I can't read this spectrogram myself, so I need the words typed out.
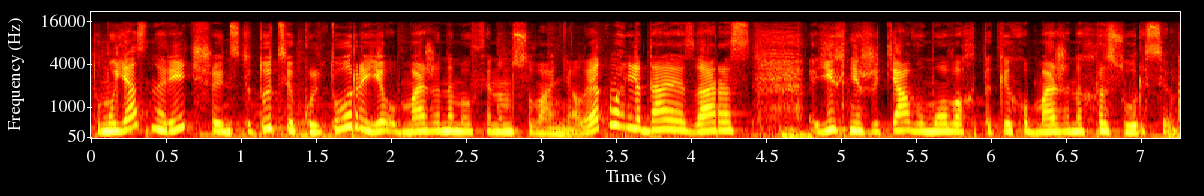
Тому ясна річ, що інституції культури є обмеженими у фінансуванні. Але як виглядає зараз їхнє життя в умовах таких обмежених ресурсів?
